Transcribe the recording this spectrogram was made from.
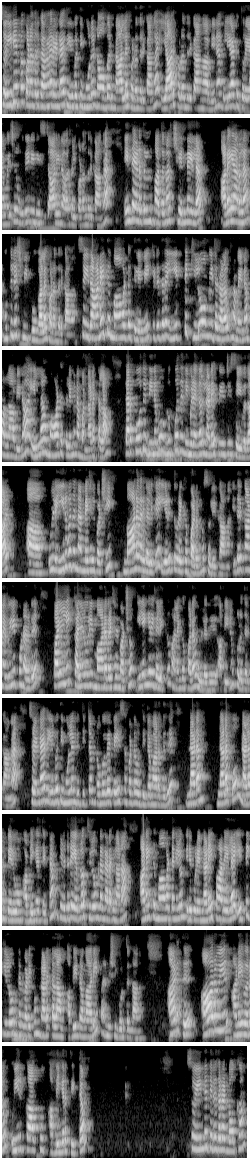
சோ இது எப்ப கொண்டு வந்திருக்காங்கன்னா ரெண்டாயிரத்தி இருபத்தி மூணு நவம்பர் நாலுல கொண்டு வந்திருக்காங்க. யார் கொண்டு வந்திருக்காங்க அப்படின்னா விளையாட்டுத்துறை அமைச்சர் உதயநிதி ஸ்டாலின் அவர்கள் கொண்டு வந்திருக்காங்க. எந்த இடத்துல இருந்து பார்த்தோம்னா சென்னையில அடையாறுல முத்துலட்சுமி பூங்கால கொண்டு வந்திருக்காங்க. சோ இது அனைத்து மாவட்டத்திலுமே கிட்டத்தட்ட எட்டு கிலோமீட்டர் அளவுக்கு நம்ம என்ன பண்ணலாம் அப்படின்னா எல்லா மாவட்டத்திலுமே நம்ம நடக்கலாம். தற்போது தினமும் முப்பது நிமிடங்கள் நடைபயிற்சி செய்வதால் ஆஹ் உள்ள இருபது நன்மைகள் பற்றி மாணவர்களுக்கு எடுத்துரைக்கப்படும் சொல்லியிருக்காங்க. இதற்கான விழிப்புணர்வு பள்ளி கல்லூரி மாணவர்கள் மற்றும் இளைஞர்களுக்கு வழங்கப்பட உள்ளது அப்படின்னு கொடுத்திருக்காங்க. சோ ரெண்டாயிரத்தி இருபத்தி மூணுல இந்த திட்டம் ரொம்பவே பேசப்பட்ட ஒரு திட்டமா இருந்தது. நடம் நடப்போம் நலம் பெறுவோம் அப்படிங்கிற திட்டம். கிட்டத்தட்ட எவ்வளவு கிலோமீட்டர் நடக்கலாம்னா அனைத்து மாவட்டங்களிலும் இருக்கக்கூடிய நடைபாதையில எட்டு கிலோமீட்டர் வரைக்கும் நடக்கலாம் அப்படின்ற மாதிரி பர்மிஷன் கொடுத்திருந்தாங்க. அடுத்து ஆறுயிர் அனைவரும் உயிர் காக்கும் அப்படிங்கிற திட்டம். சோ இந்த திட்டத்தோட நோக்கம்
